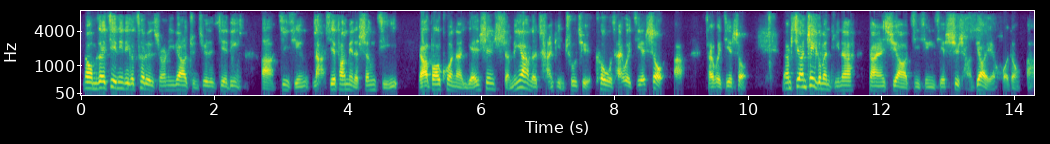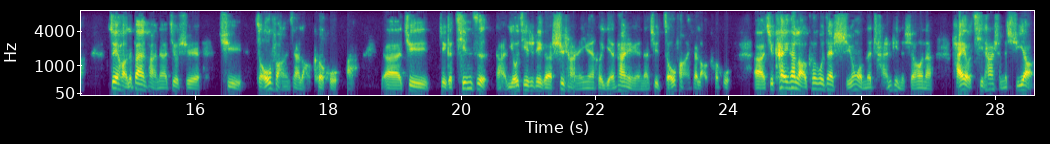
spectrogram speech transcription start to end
那我们在界定这个策略的时候呢，一定要准确的界定啊，进行哪些方面的升级，然后包括呢，延伸什么样的产品出去，客户才会接受啊，才会接受。那么像这个问题呢，当然需要进行一些市场调研活动啊。最好的办法呢，就是去走访一下老客户啊，呃，去这个亲自啊，尤其是这个市场人员和研发人员呢，去走访一下老客户啊，去看一看老客户在使用我们的产品的时候呢，还有其他什么需要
